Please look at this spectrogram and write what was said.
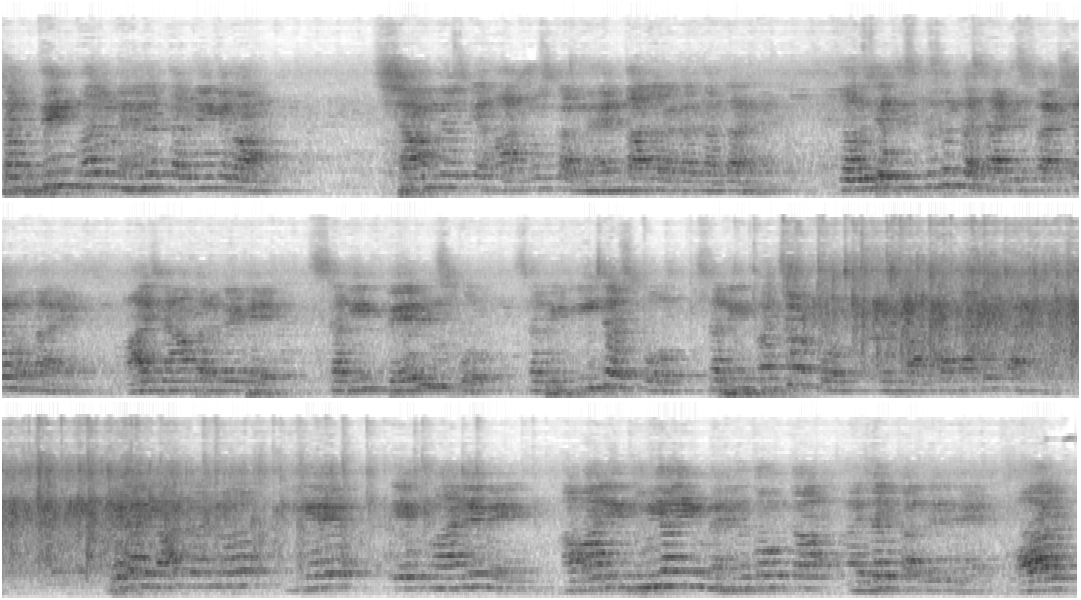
جب دن بھر محنت کرنے کے بعد شام میں اس کے ہاتھ میں اس کا محنتانہ رکھا جاتا ہے، تو اسے جس قسم کا سیٹسفیکشن ہوتا ہے، آج یہاں پر بیٹھے سبھی پیرنٹس کو، سبھی ٹیچرز کو، سبھی بچوں کو اس بات کا سیٹسفیکشن بیٹا، یاد رکھ لو یہ ایک معنی میں ہماری دنیائی محنتوں کا اجر کا دن ہے۔ اور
